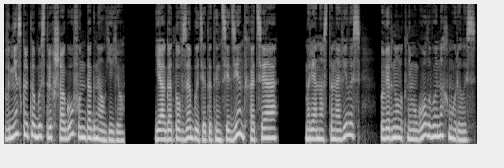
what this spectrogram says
В несколько быстрых шагов он догнал ее. Я готов забыть этот инцидент, хотя... Мариана остановилась, повернула к нему голову и нахмурилась.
